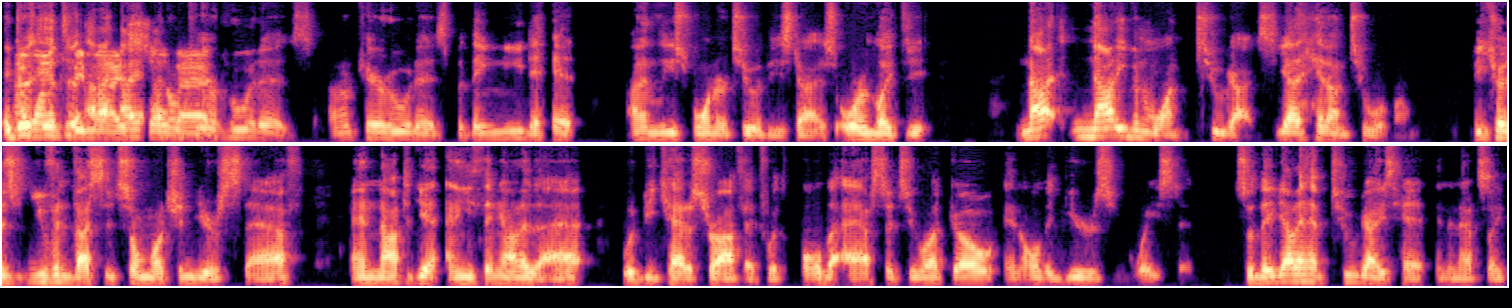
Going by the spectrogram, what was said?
It does, I want it, to be Mize I, so I don't bad. care who it is. I don't care who it is, but they need to hit on at least one or two of these guys, or like the, not not even one, two guys. You got to hit on two of them because you've invested so much into your staff, and not to get anything out of that would be catastrophic with all the assets you let go and all the years you wasted. So they got to have two guys hit, and then that's like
